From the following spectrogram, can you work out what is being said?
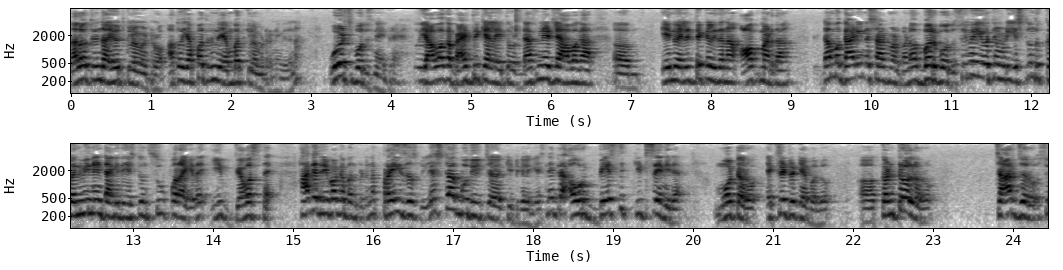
ನಲವತ್ತರಿಂದ ಐವತ್ತು ಕಿಲೋಮೀಟರ್ ಅಥವಾ ಎಪ್ಪತ್ತರಿಂದ ಎಂಬತ್ತು ಕಿಲೋಮೀಟರ್ ನೀವು ಇದನ್ನ ಓಡಿಸಬಹುದು ಸ್ನೇಹಿತರೆ. ಯಾವಾಗ ಬ್ಯಾಟ್ರಿ ಕ್ಯಾಲ್ ಆಯಿತು ಡೆಫಿನೆಟ್ಲಿ ಆವಾಗ ಏನು ಎಲೆಕ್ಟ್ರಿಕಲ್ ಇದನ್ನ ಆಫ್ ಮಾಡ್ದ ನಮ್ಮ ಗಾಡಿನ ಸ್ಟಾರ್ಟ್ ಮಾಡ್ಕೊಂಡು ಬರ್ಬೋದು. ಸೊ ಇವಾಗ ಯೋಚನೆ ಮಾಡಿ ಎಷ್ಟೊಂದು ಕನ್ವೀನಿಯಂಟ್ ಆಗಿದೆ, ಎಷ್ಟೊಂದು ಸೂಪರ್ ಆಗಿದೆ ಈ ವ್ಯವಸ್ಥೆ. ಹಾಗಾದ್ರೆ ಇವಾಗ ಬಂದ್ಬಿಟ್ಟು ಪ್ರೈಸಸ್ ಎಷ್ಟಾಗ್ಬೋದು ಈ ಕಿಟ್ಗಳಿಗೆ ಸ್ನೇಹಿತರೆ, ಅವ್ರ ಬೇಸಿಕ್ ಕಿಟ್ಸ್ ಏನಿದೆ? Motor etcetera cable controller charger so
